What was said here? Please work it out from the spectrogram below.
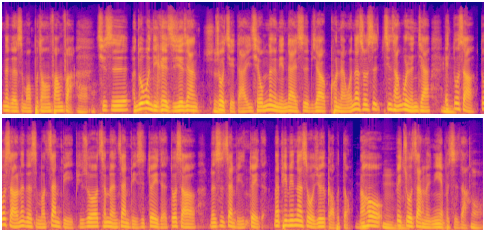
那个什么不同的方法。哦，其实很多问题可以直接这样做解答。以前我们那个年代是比较困难，我那时候是经常问人家，哎，多少多少那个什么占比，比如说成本占比是对的，多少人事占比是对的，那偏偏那时候我就是搞不懂，然后被做账了，你也不知道。哦，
